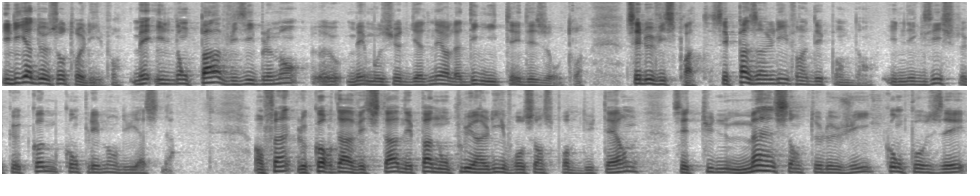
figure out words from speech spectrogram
Il y a deux autres livres, mais ils n'ont pas visiblement, euh, même aux yeux de Gellner, la dignité des autres. C'est le Visprat, ce n'est pas un livre indépendant, il n'existe que comme complément du Yasna. Enfin, le Corda Avesta n'est pas non plus un livre au sens propre du terme, c'est une mince anthologie composée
